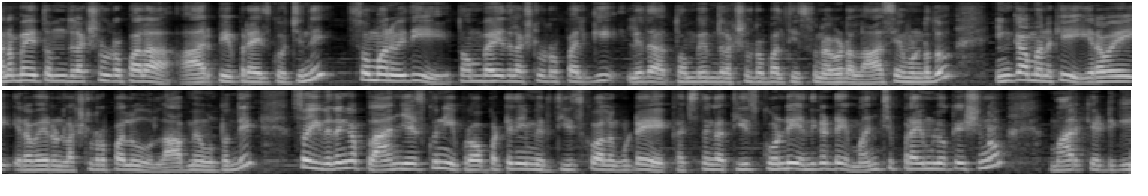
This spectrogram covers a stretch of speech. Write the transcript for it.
ఎనభై తొమ్మిది లక్షల రూపాయల ఆర్పీ ప్రైస్కి వచ్చింది. సో మనం ఇది తొంభై ఐదు లక్షల రూపాయలకి లేదా తొంభై ఎనిమిది లక్షల రూపాయలు తీసుకున్నా కూడా లాస్ ఏమి ఉండదు. ఇంకా మనకి ఇరవై ఇరవై రెండు లక్షల రూపాయలు లాభమే ఉంటుంది. సో ఈ విధంగా ప్లాన్ చేసుకుని ఈ ప్రాపర్టీని మీరు తీసుకోవాలనుకుంటే ఖచ్చితంగా తీసుకోండి. ఎందుకంటే మంచి ప్రైమ్ లొకేషను మార్కెట్కి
